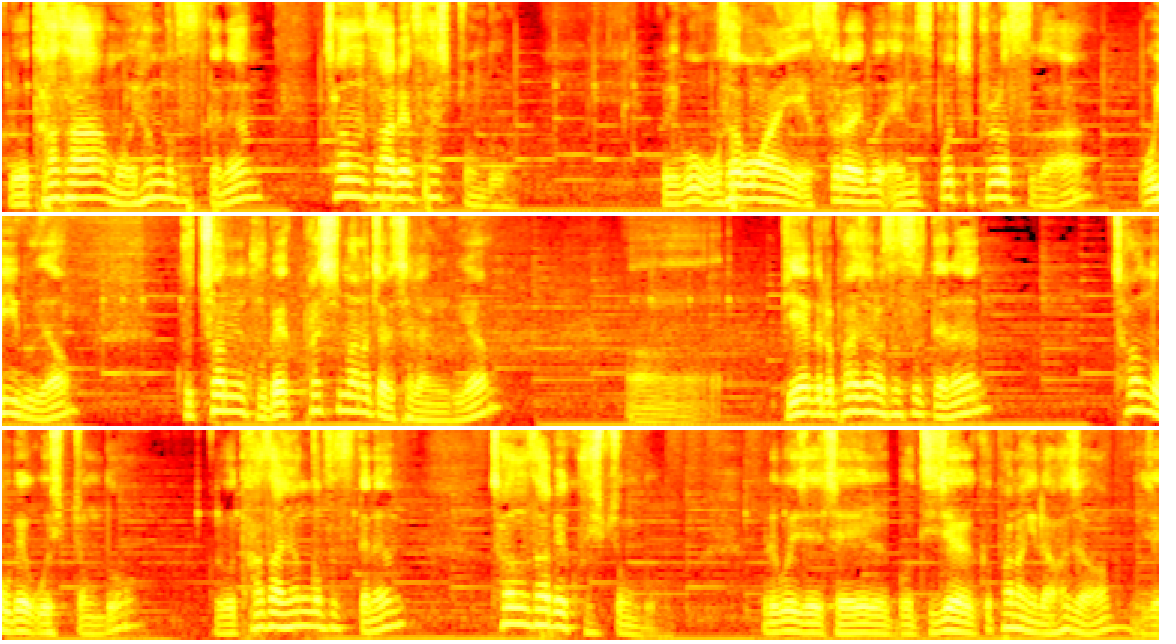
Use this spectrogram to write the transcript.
그리고 타사 뭐 현금 썼을 때는 1,440 정도. 그리고 540i 엑스드라이브 M 스포츠 플러스가 5위고요. 9,980만원짜리 차량이고요. 어, BMW를 파셔널 썼을 때는 1,550 정도. 그리고 타사 현금 썼을 때는 1,490 정도. 그리고 이제 제일 뭐 디젤 끝판왕이라 하죠. 이제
